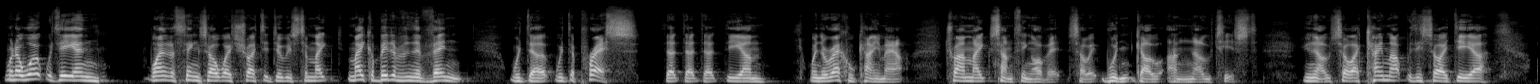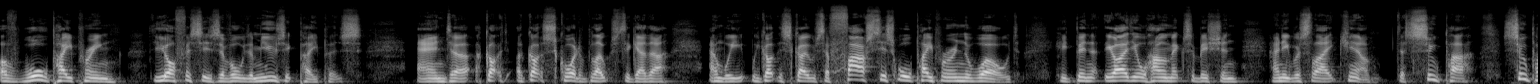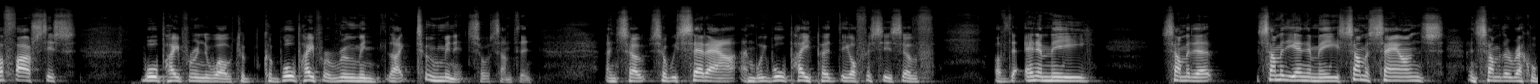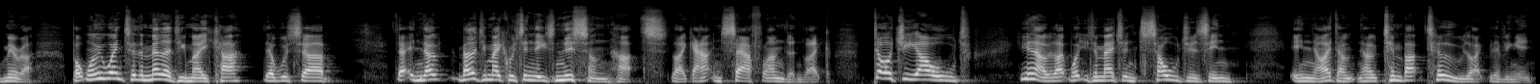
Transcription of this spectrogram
When I worked with Ian, one of the things I always try to do is to make make a bit of an event with the with the press that that that the um when the record came out, try and make something of it so it wouldn't go unnoticed. You know, so I came up with this idea of wallpapering the offices of all the music papers. And uh, I got I got a squad of blokes together, and we, we got this guy who was the fastest wallpaper in the world. He'd been at the Ideal Home exhibition, and he was like, you know, the super super fastest wallpaper in the world. Could could wallpaper a room in like two minutes or something. And so so we set out and we wallpapered the offices of of the enemy, some of the some of the NME, some of Sounds, and some of the Record Mirror. But when we went to the Melody Maker, there was uh, that no, Melody Maker was in these Nissen huts, like out in South London, like dodgy old, you know, like what you'd imagine soldiers in in I don't know Timbuktu like living in,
